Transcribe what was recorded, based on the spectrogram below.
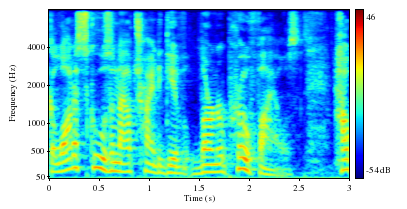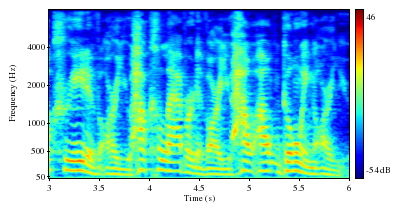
A lot of schools are now trying to give learner profiles. How creative are you? How collaborative are you? How outgoing are you?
